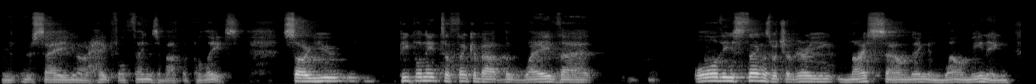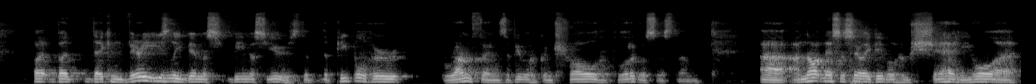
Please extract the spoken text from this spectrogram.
who, say you know hateful things about the police. So you people need to think about the way that all these things which are very nice sounding and well meaning but but they can very easily be, mis- be misused the, the people who run things the people who control the political system uh, are not necessarily people who share your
